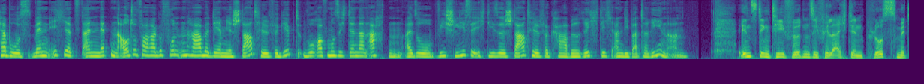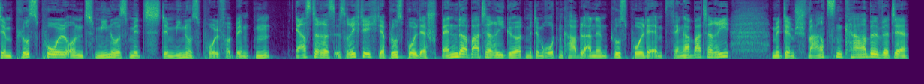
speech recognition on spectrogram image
Herr Boos, wenn ich jetzt einen netten Autofahrer gefunden habe, der mir Starthilfe gibt, worauf muss ich denn dann achten? Also wie schließe ich diese Starthilfekabel richtig an die Batterien an? Instinktiv würden Sie vielleicht den Plus mit dem Pluspol und Minus mit dem Minuspol verbinden. Ersteres ist richtig, der Pluspol der Spenderbatterie gehört mit dem roten Kabel an den Pluspol der Empfängerbatterie. Mit dem schwarzen Kabel wird der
